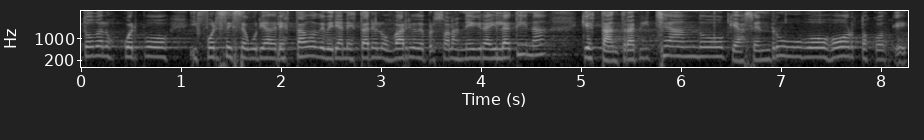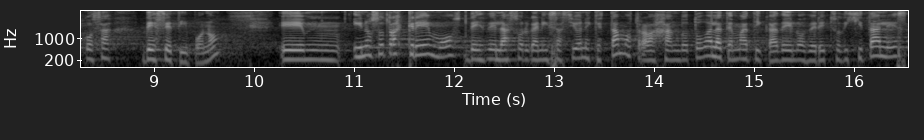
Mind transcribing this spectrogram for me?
todos los cuerpos y fuerza y seguridad del Estado deberían estar en los barrios de personas negras y latinas que están trapicheando, que hacen rubos, hortos, eh, cosas de ese tipo. ¿no? Em, y nosotras creemos, desde las organizaciones que estamos trabajando toda la temática de los derechos digitales,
